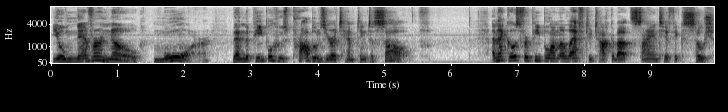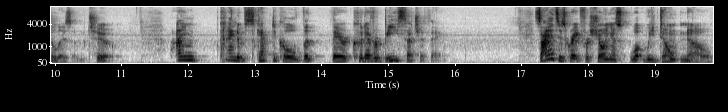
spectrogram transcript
you'll never know more than the people whose problems you're attempting to solve. And that goes for people on the left who talk about scientific socialism, too. I'm kind of skeptical that there could ever be such a thing. Science is great for showing us what we don't know,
